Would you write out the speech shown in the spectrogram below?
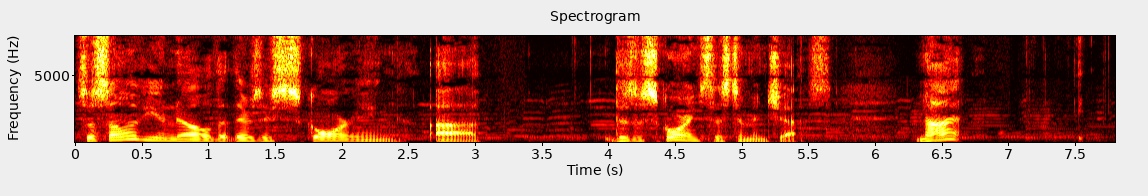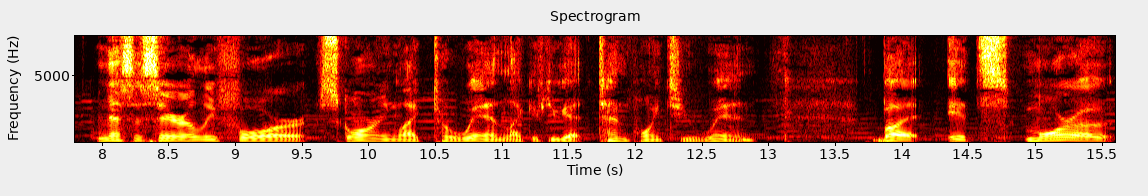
So some of you know that there's a scoring uh, there's a scoring system in chess. Not necessarily for scoring like to win, like if you get 10 points you win. But it's more of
